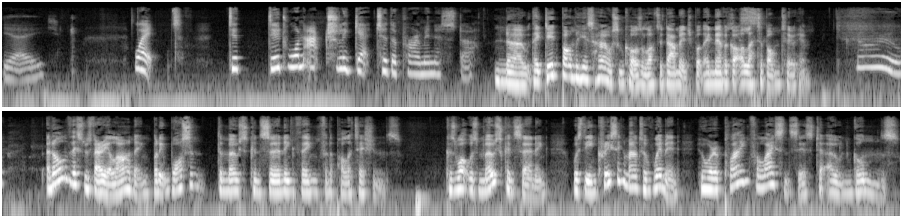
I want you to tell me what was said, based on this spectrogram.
Yay. Wait, did, did one actually get to the Prime Minister? No, they did bomb his house and cause a lot of damage, but they never got a letter bomb to him. No. And all of this was very alarming, but it wasn't the most concerning thing for the politicians. Because what was most concerning was the increasing amount of women who were applying for licenses to own guns.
